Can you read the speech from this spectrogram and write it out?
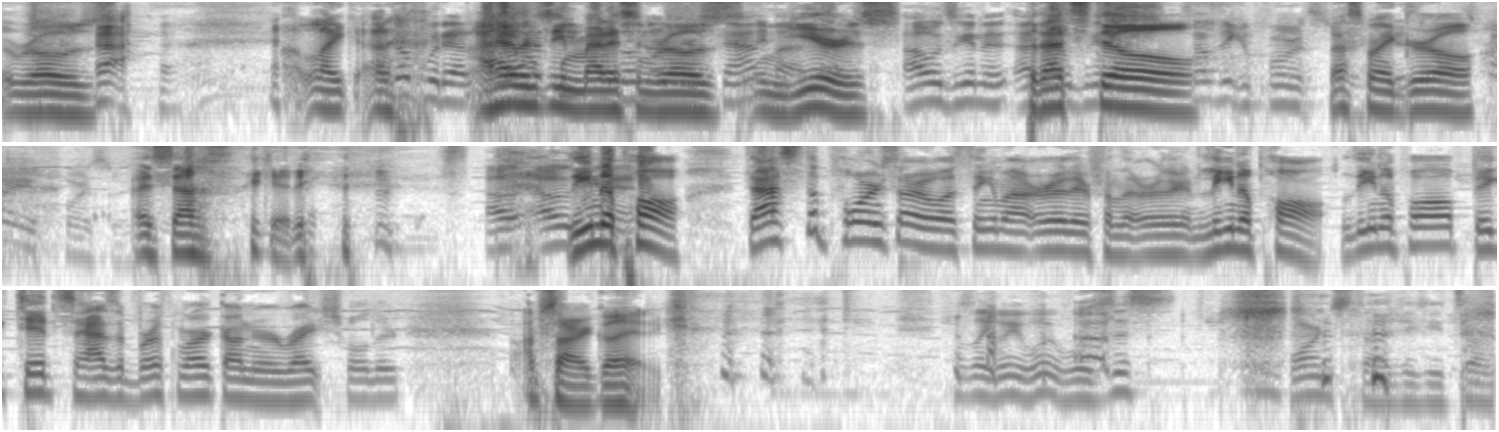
Rose. like, I, No, but a- a I lot haven't seen Madison Rose in that. years, I was gonna, but that's still like a. That's my girl. it's probably a porn star. it sounds like it. I, I Lena gonna- Paul, that's the porn star I was thinking about earlier from the earlier. Lena Paul, Lena Paul, big tits, has a birthmark on her right shoulder. I'm sorry, go ahead. I was like, wait, wait, was this porn star? Did you tell me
